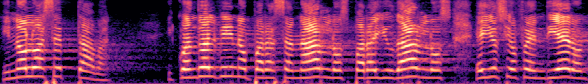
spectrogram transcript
Y no lo aceptaban. Y cuando Él vino para sanarlos, para ayudarlos, ellos se ofendieron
